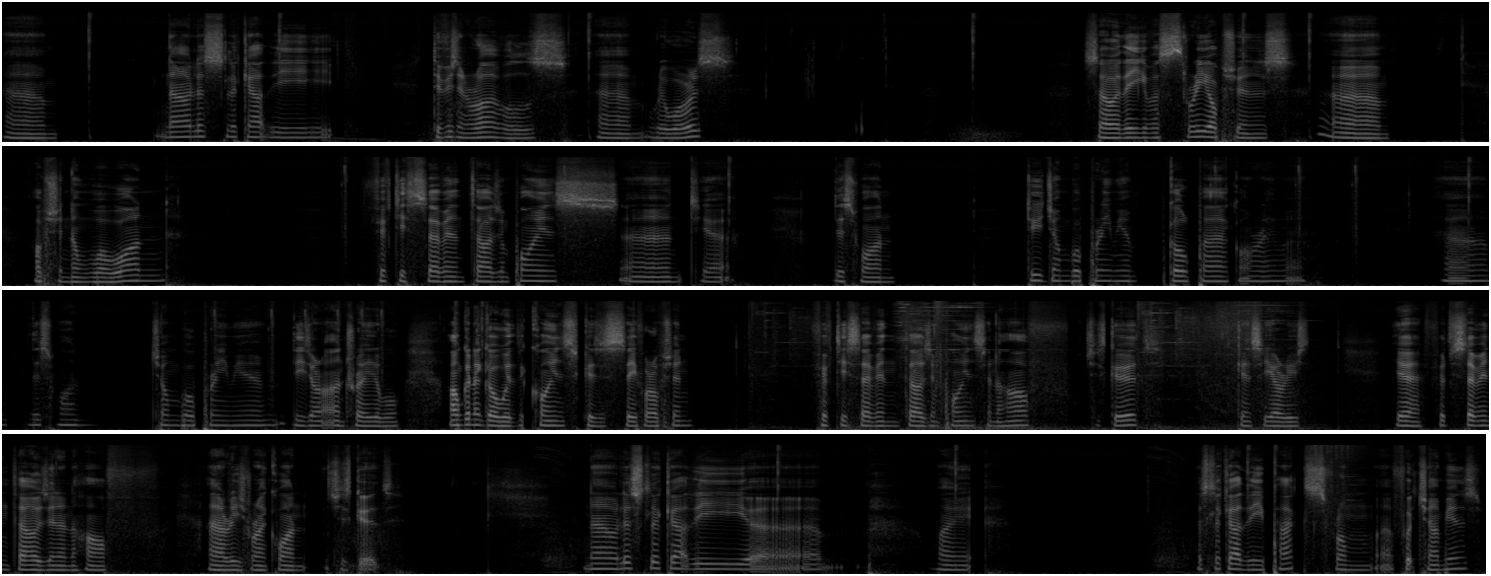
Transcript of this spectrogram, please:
Um, now let's look at the division rivals um, rewards. So they give us three options um, option number one 57,000 points and yeah this one two jumbo premium gold pack or uh, this one jumbo premium. These are untradeable. I'm gonna go with the coins because it's safer option. 57,000 points and a half which is good. You can see I reached yeah 57,000 and a half and I reached rank 1 which is good. Now let's look at the um, wait. Let's look at the packs from uh, FUT Champions.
